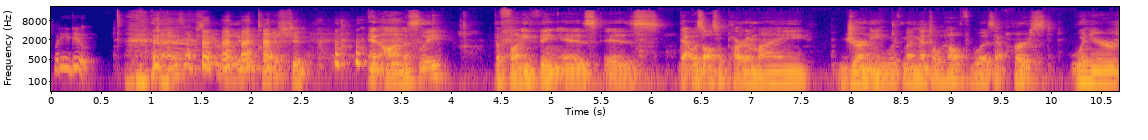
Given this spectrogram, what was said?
What do you do? that is actually a really good question. And honestly, the funny thing is, is that was also part of my journey with my mental health. Was at first when you're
